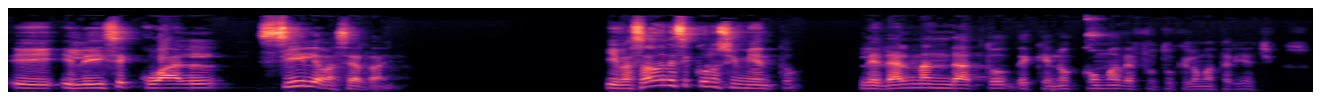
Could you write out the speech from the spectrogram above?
y, le dice cuál sí le va a hacer daño. Y basado en ese conocimiento, le da el mandato de que no coma del fruto que lo mataría, chicos.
